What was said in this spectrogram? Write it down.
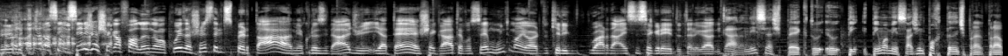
dele. Tipo assim, se ele já chegar falando uma coisa, a chance dele despertar a minha curiosidade e até chegar até você é muito maior do que ele guardar esse segredo, tá ligado? Cara, nesse aspecto, eu tem, tem uma mensagem importante pra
